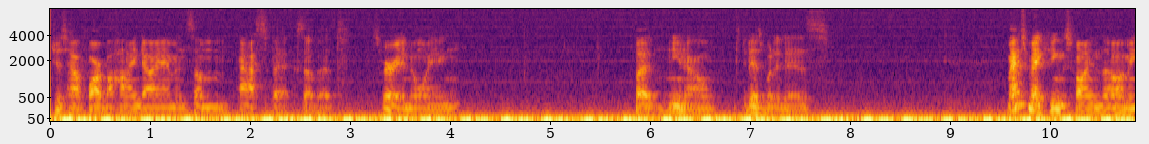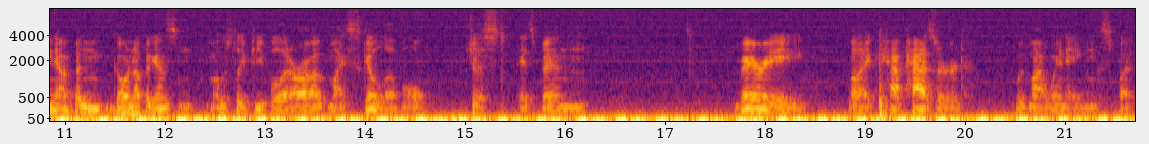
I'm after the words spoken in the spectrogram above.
Just how far behind I am in some aspects of it. It's very annoying. But, you know, it is what it is. Matchmaking's fine though. I mean, I've been going up against mostly people that are of my skill level. Just it's been very like haphazard with my winnings, but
